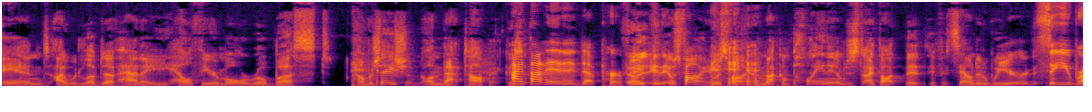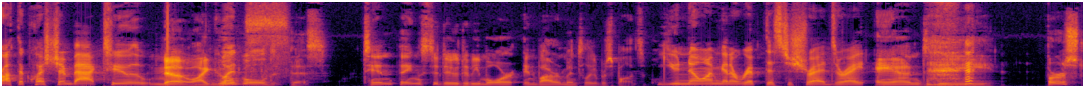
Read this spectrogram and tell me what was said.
and I would love to have had a healthier, more robust conversation on that topic. I thought it ended up perfect. it, was- it, it was fine. It was fine. I'm not complaining. I'm just I thought that if it sounded weird, So you brought the question back to no. I What's- googled this: ten things to do to be more environmentally responsible. you know I'm gonna rip this to shreds, right? And the first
